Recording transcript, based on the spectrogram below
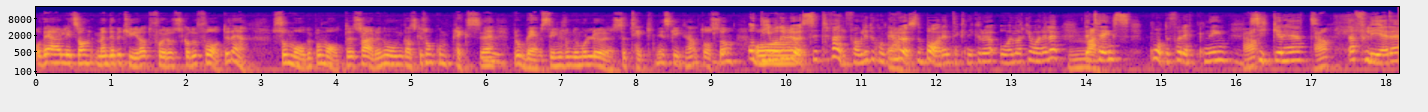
Og det er jo litt sånn, Men det betyr at for å skal du få til det så må du på en måte, så er det noen ganske sånn komplekse mm. problemstillinger som du må løse teknisk ikke sant, også. Og de må du løse tverrfaglig. Du kan ikke ja. løse det bare en tekniker og en arkivar heller. Mm, det trengs på en måte forretning, ja. sikkerhet. Ja. Det, er flere,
